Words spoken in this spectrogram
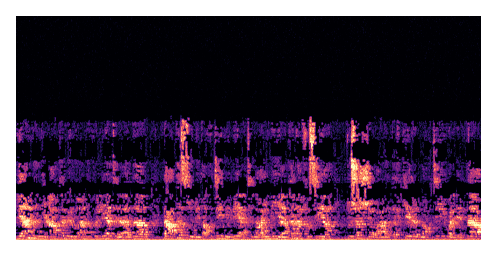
لأنني أعتبر أن كلية الآداب تعتز بتقديم بيئة علمية تنافسية تشجع على التفكير النقدي والإبداع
